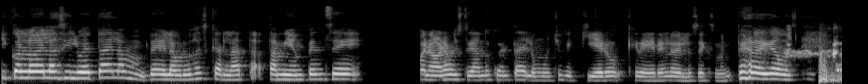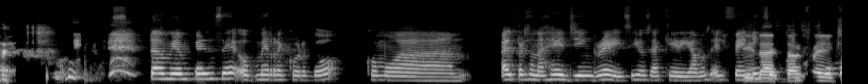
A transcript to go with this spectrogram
Y con lo de la silueta de la, de la bruja escarlata, también pensé, bueno, ahora me estoy dando cuenta de lo mucho que quiero creer en lo de los X-Men, pero digamos, también pensé o me recordó como a, al personaje de Jean Grey, ¿sí? O sea, que digamos, el Fénix es Dark otra Phoenix.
